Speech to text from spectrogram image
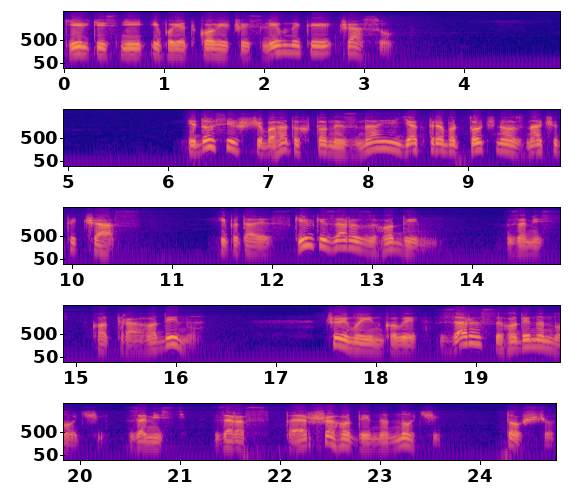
Кількісні і порядкові числівники часу. І досі ще багато хто не знає, як треба точно означити час, і питає, скільки зараз годин замість котра година. Чуємо інколи зараз година ночі замість зараз перша година ночі. Тощо,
